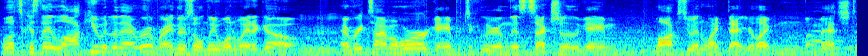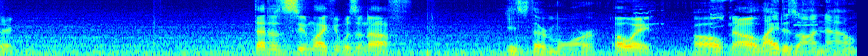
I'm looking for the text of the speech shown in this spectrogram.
Well, it's because they lock you into that room, right? And there's only one way to go. Every time a horror game, particularly in this section of the game, locks you in like that, you're like, hmm, a matchstick. That doesn't seem like it was enough. is there more? Oh, wait. Oh, No. The light is on now.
